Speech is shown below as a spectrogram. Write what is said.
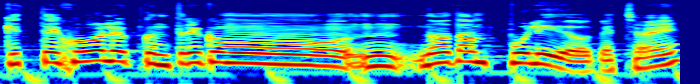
Que este juego lo encontré como no tan pulido, ¿cachai?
